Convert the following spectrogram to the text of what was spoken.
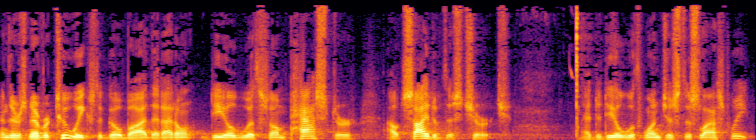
And there's never two weeks that go by that I don't deal with some pastor outside of this church. I had to deal with one just this last week.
